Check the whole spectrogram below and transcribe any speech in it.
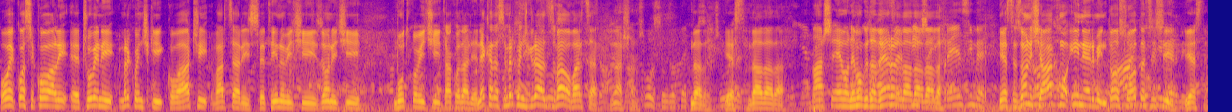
ove kose kovali e, čuveni mrkonjički kovači, Varcari, Svetinovići, Zonići, Butković i tako dalje. Nekada se Mrkonjić grad zvao Varcar, znaš ono. Da, da, jeste, da, da, da. Baš, evo, ne mogu da verujem, Da, da, piše da, da. i prezime. Jeste, Zonić Ahmo i Nermin, to su otac i sin, jeste.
